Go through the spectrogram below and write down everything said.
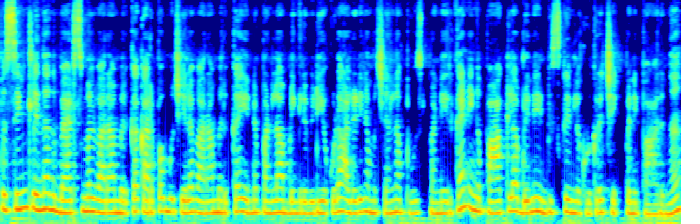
இப்போ சிங்க்லேருந்து அந்த பேட் ஸ்மெல் வராமல் இருக்கா கரப்பாம்பூச்சியெல்லாம் வராமல் இருக்கா என்ன பண்ணலாம் அப்படிங்கிற வீடியோ கூட ஆல்ரெடி நம்ம சேனலில் போஸ்ட் பண்ணியிருக்கேன். நீங்கள் பார்க்கல அப்படின்னு இந்த ஸ்க்ரீனில் கொடுக்குற செக் பண்ணி பாருங்கள்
